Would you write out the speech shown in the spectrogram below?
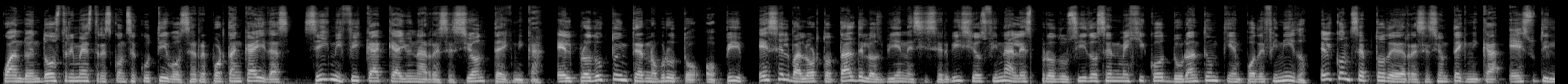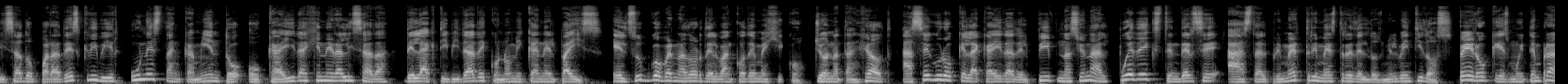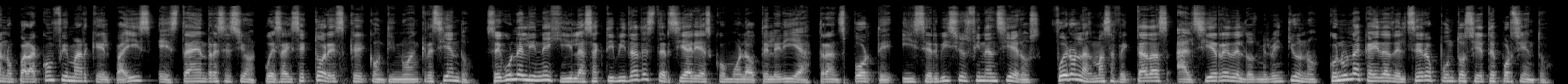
Cuando en dos trimestres consecutivos se reportan caídas, significa que hay una recesión técnica. El Producto Interno Bruto o PIB es el valor total de los bienes y servicios finales producidos en México durante un tiempo definido. El concepto de recesión técnica es utilizado para describir un estancamiento o caída generalizada de la actividad económica en el país. El subgobernador del Banco de México, Jonathan Helt, aseguró que la caída del PIB nacional puede extenderse hasta el primer trimestre del 2022, pero que es muy temprano para confirmar que el país está en recesión, pues hay sectores que continúan creciendo. Según el INEGI, las actividades terciarias como la hotelería, transporte y servicios financieros fueron las más afectadas al cierre del 2021, con una caída del 0.7%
